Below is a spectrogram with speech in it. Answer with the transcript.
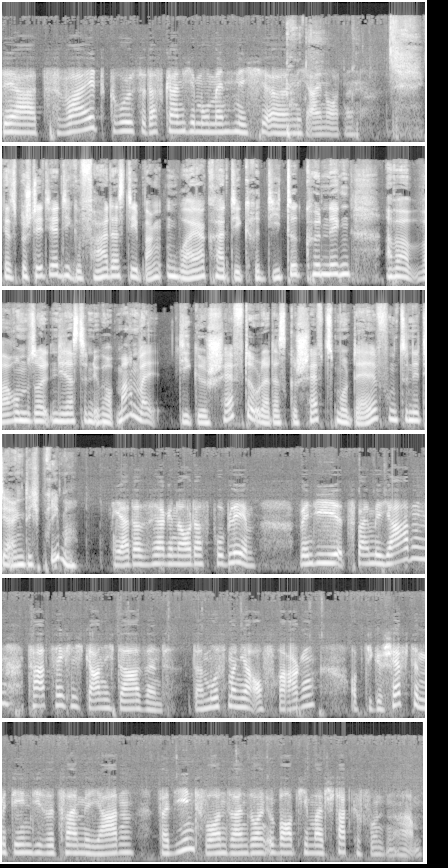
Der zweitgrößte, das kann ich im Moment nicht, äh, nicht einordnen. Jetzt besteht ja die Gefahr, dass die Banken Wirecard die Kredite kündigen. Aber warum sollten die das denn überhaupt machen? Weil die Geschäfte oder das Geschäftsmodell funktioniert ja eigentlich prima. Ja, das ist ja genau das Problem. Wenn die zwei Milliarden tatsächlich gar nicht da sind, dann muss man ja auch fragen, ob die Geschäfte, mit denen diese zwei Milliarden verdient worden sein sollen, überhaupt jemals stattgefunden haben.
